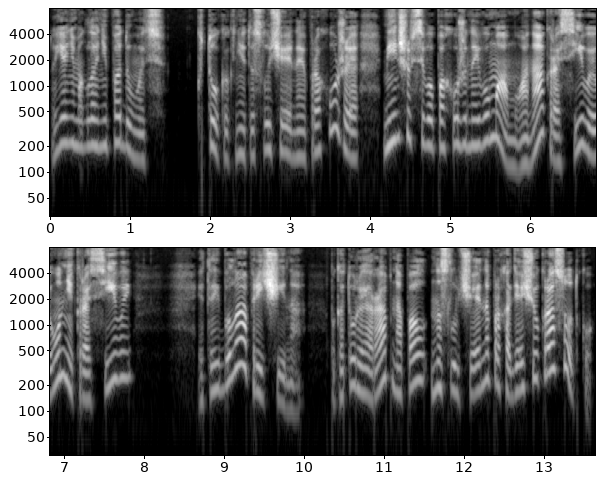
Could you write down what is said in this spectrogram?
но я не могла не подумать, кто, как не эта случайная прохожая, меньше всего похожа на его маму. Она красивая, он некрасивый. Это и была причина, по которой араб напал на случайно проходящую красотку.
